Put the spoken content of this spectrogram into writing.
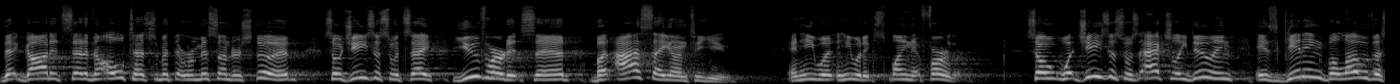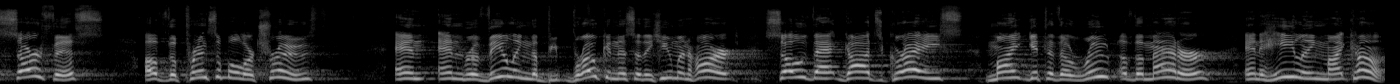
that God had said in the Old Testament that were misunderstood. So Jesus would say, You've heard it said, but I say unto you. And he would, he would explain it further. So, what Jesus was actually doing is getting below the surface of the principle or truth and, and revealing the brokenness of the human heart so that God's grace might get to the root of the matter and healing might come.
